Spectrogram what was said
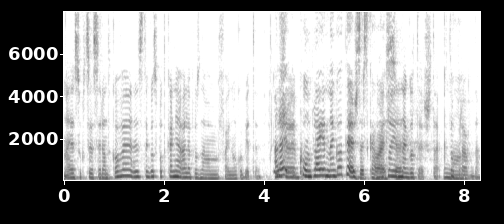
e, sukcesy randkowe z tego spotkania, ale poznałam fajną kobietę. Ale że... kumpla jednego też zyskałaś. Kumpla jednego też, tak, to no. prawda.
